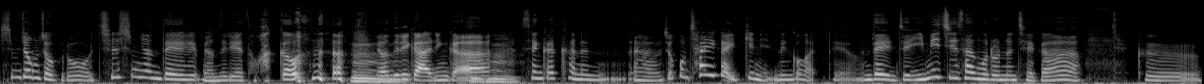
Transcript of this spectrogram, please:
심정적으로 70년대 며느리에 더 가까운 음. 며느리가 아닌가 음음. 생각하는 어, 조금 차이가 있긴 있는 것 같아요. 근데 이제 이미지상으로는 제가 그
